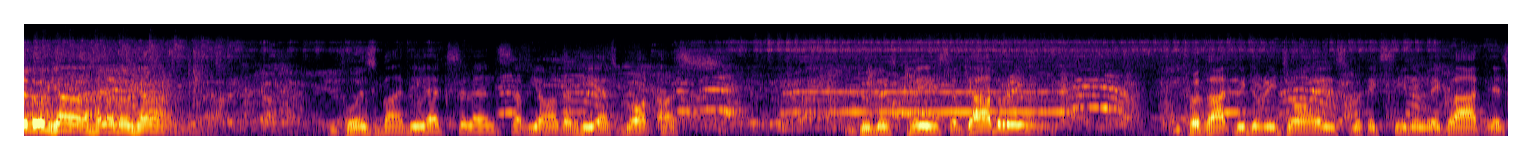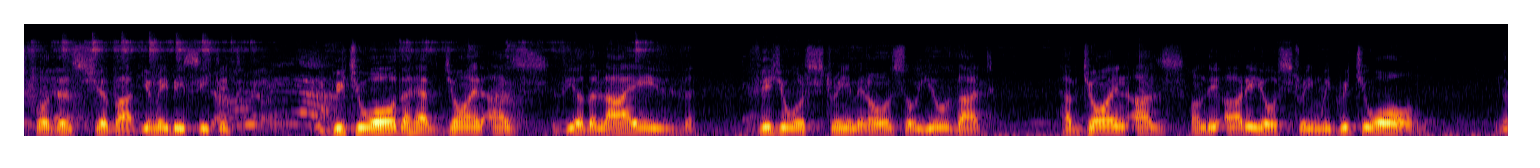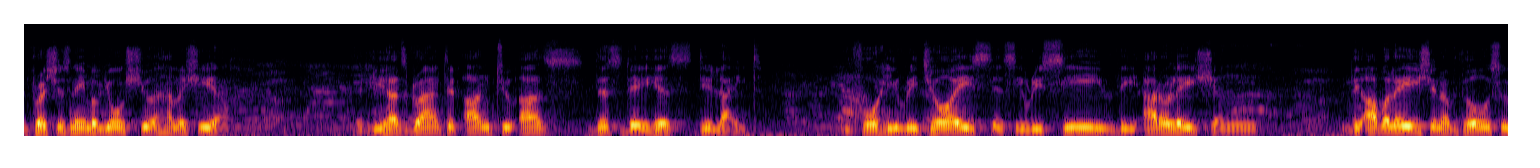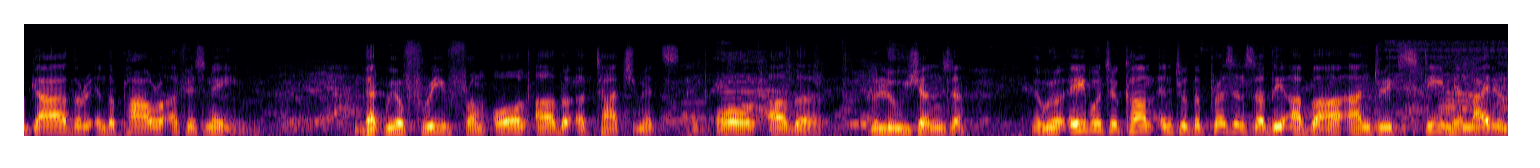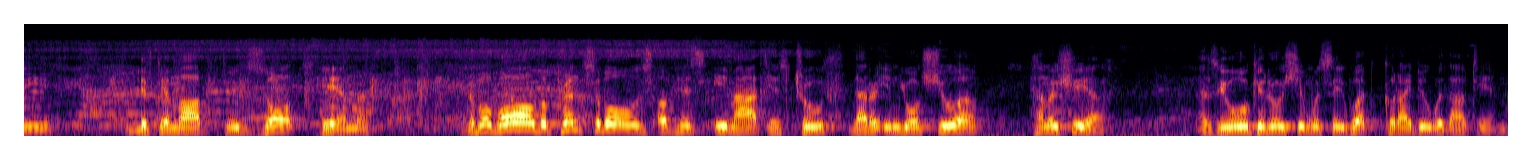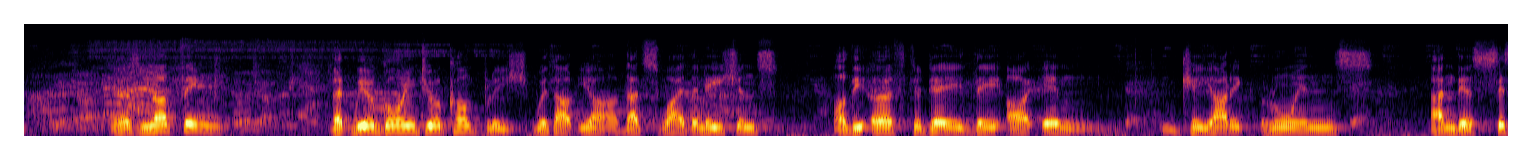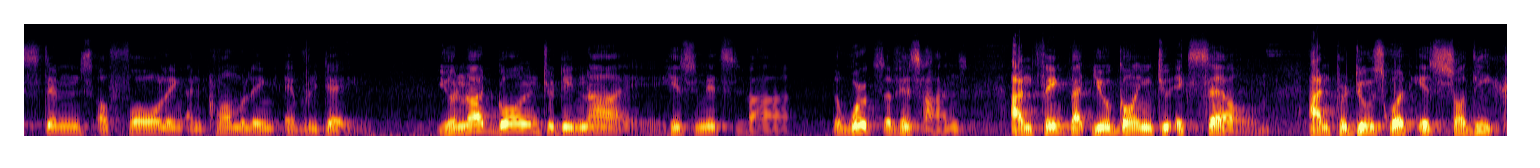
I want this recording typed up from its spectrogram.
Hallelujah, hallelujah. For it's by the excellence of Yah that He has brought us to this place of gathering. And for that we do rejoice with exceedingly gladness for this Shabbat. You may be seated. We greet you all that have joined us via the live visual stream and also you that have joined us on the audio stream. We greet you all in the precious name of Yeshua HaMashiach, that he has granted unto us this day his delight. For he rejoices, he received the adoration, the oblation of those who gather in the power of his name. That we are free from all other attachments and all other delusions we were able to come into the presence of the Abba and to esteem him mightily, lift him up, to exalt him, and above all the principles of his imat, his truth, that are in Yeshua HaMashiach. As the old Kedoshim would say, what could I do without him? There's nothing that we are going to accomplish without Yah. That's why the nations of the earth today, they are in chaotic ruins and their systems are falling and crumbling every day. You're not going to deny his mitzvah, the works of his hands, and think that you're going to excel and produce what is sadiq,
